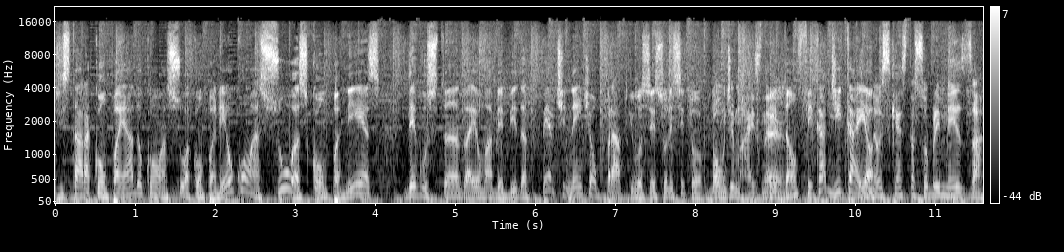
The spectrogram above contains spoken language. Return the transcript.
de estar acompanhado com a sua companhia ou com as suas companhias, degustando aí uma bebida pertinente ao prato que você solicitou. Bom demais, né? Então fica a dica aí, ó. Não esquece da sobremesa.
